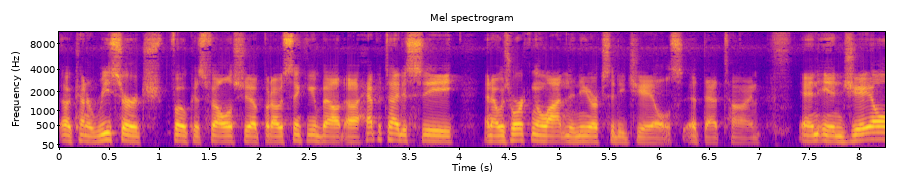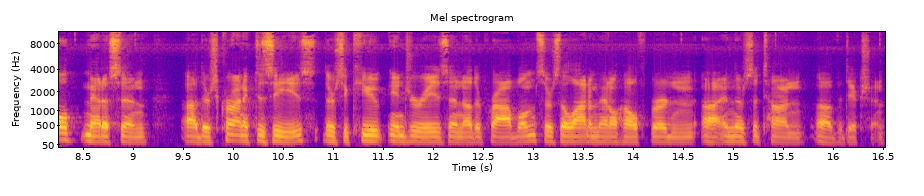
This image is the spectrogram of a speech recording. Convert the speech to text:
a kind of research focused fellowship, but I was thinking about uh, hepatitis C, and I was working a lot in the New York City jails at that time. And in jail medicine, uh, there's chronic disease, there's acute injuries and other problems, there's a lot of mental health burden, uh, and there's a ton of addiction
